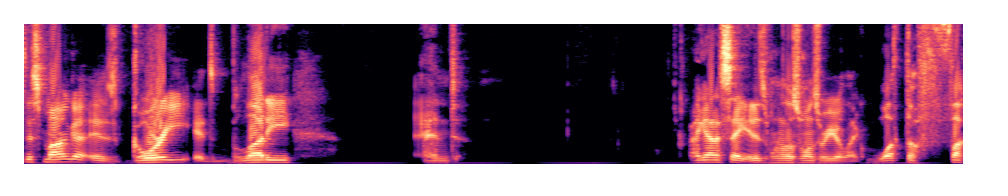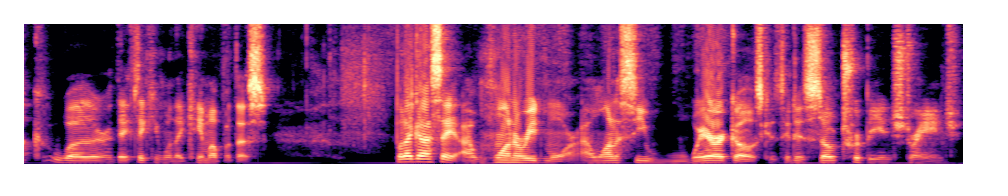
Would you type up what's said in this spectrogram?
this manga is gory it's bloody and I gotta say, it is one of those ones where you're like, what the fuck were they thinking when they came up with this? But I gotta say, I want to read more. I want to see where it goes because it is so trippy and strange.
